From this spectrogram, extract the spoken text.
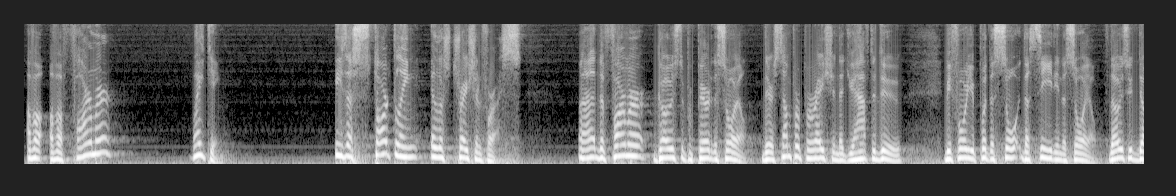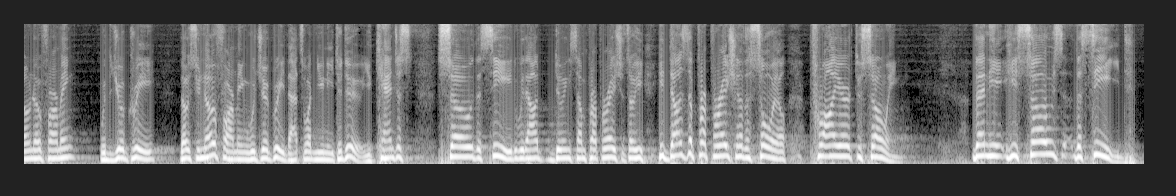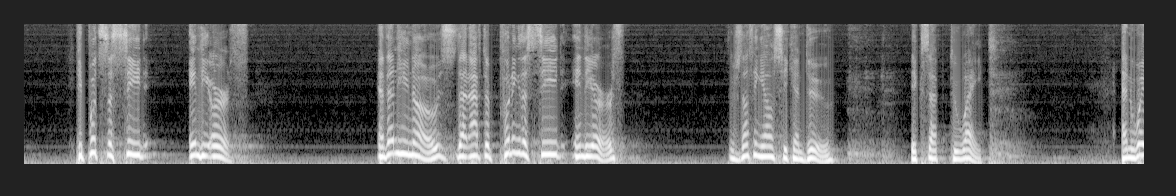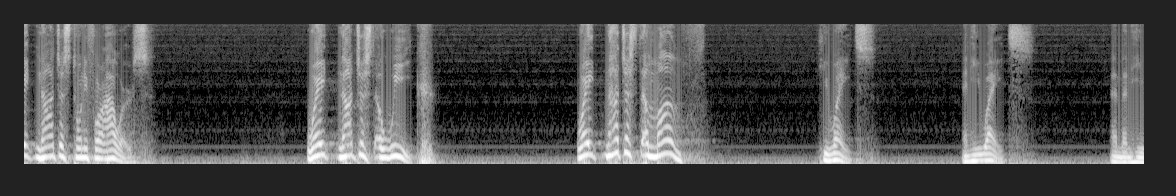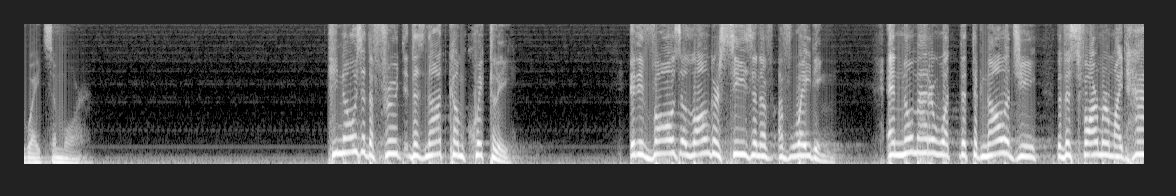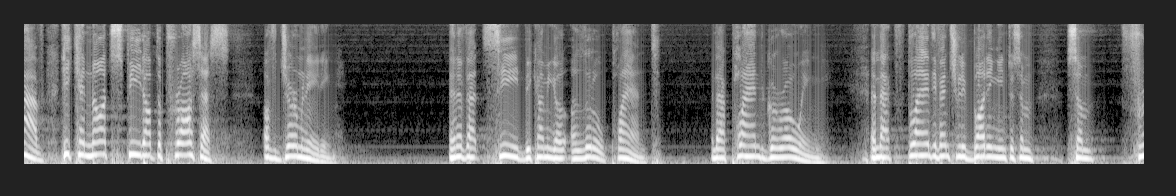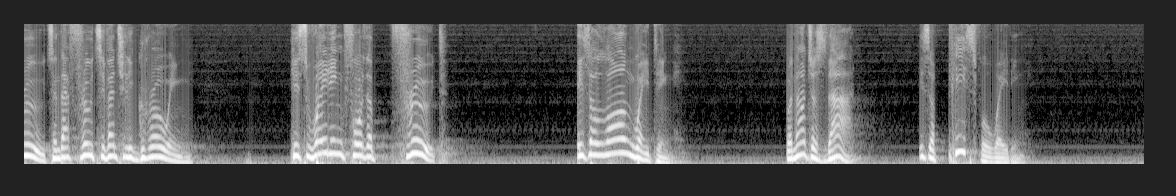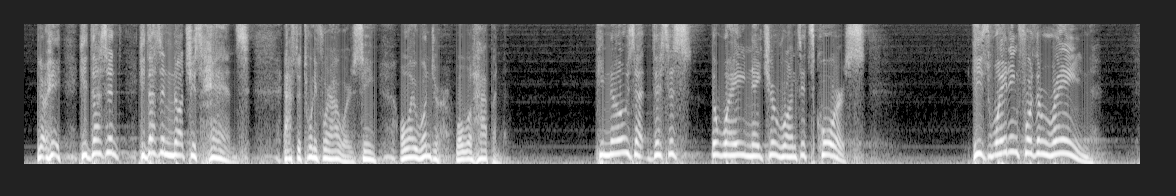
of, a, of a farmer waiting is a startling illustration for us. Uh, the farmer goes to prepare the soil. There's some preparation that you have to do before you put the, so- the seed in the soil. For those who don't know farming, would you agree? Those who know farming, would you agree? That's what you need to do. You can't just sow the seed without doing some preparation. So he, he does the preparation of the soil prior to sowing. Then he, he sows the seed. He puts the seed in the earth. And then he knows that after putting the seed in the earth, there's nothing else he can do except to wait. And wait not just 24 hours, wait not just a week, wait not just a month. He waits, and he waits, and then he waits some more. He knows that the fruit does not come quickly. It involves a longer season of, of waiting. And no matter what the technology that this farmer might have, he cannot speed up the process of germinating and of that seed becoming a, a little plant, and that plant growing, and that plant eventually budding into some, some fruits, and that fruits eventually growing. He's waiting for the fruit. It's a long waiting. But not just that, it's a peaceful waiting. You know, he, he, doesn't, he doesn't nudge his hands after 24 hours saying, Oh, I wonder what will happen. He knows that this is the way nature runs its course. He's waiting for the rain.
